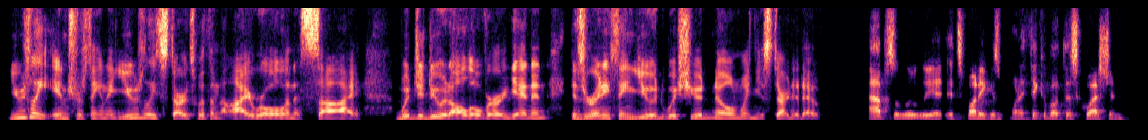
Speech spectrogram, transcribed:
usually interesting. And it usually starts with an eye roll and a sigh. Would you do it all over again? And is there anything you would wish you had known when you started out? Absolutely. It's funny because when I think about this question,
